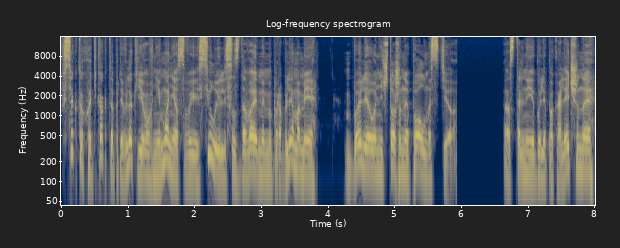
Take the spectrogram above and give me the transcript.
Все, кто хоть как-то привлек его внимание своей силой или создаваемыми проблемами, были уничтожены полностью. Остальные были покалечены,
